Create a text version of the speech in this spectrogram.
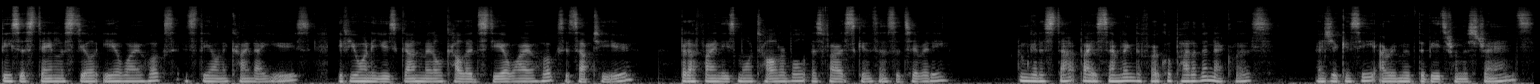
These are stainless steel ear wire hooks. It's the only kind I use. If you want to use gunmetal colored steel wire hooks, it's up to you. But I find these more tolerable as far as skin sensitivity. I'm going to start by assembling the focal part of the necklace. As you can see, I removed the beads from the strands.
